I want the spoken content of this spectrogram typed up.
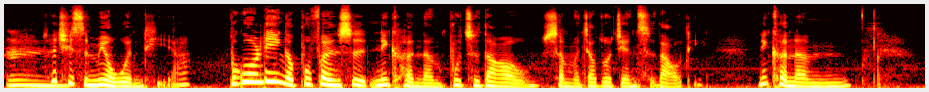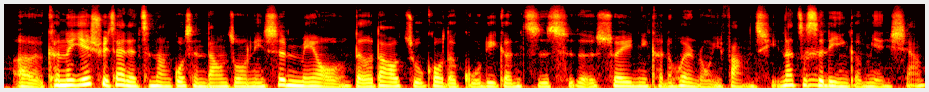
嗯所以其实没有问题啊。不过另一个部分是你可能不知道什么叫做坚持到底，你可能。呃，可能也许在你的成长过程当中，你是没有得到足够的鼓励跟支持的，所以你可能会很容易放弃。那这是另一个面向，呃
